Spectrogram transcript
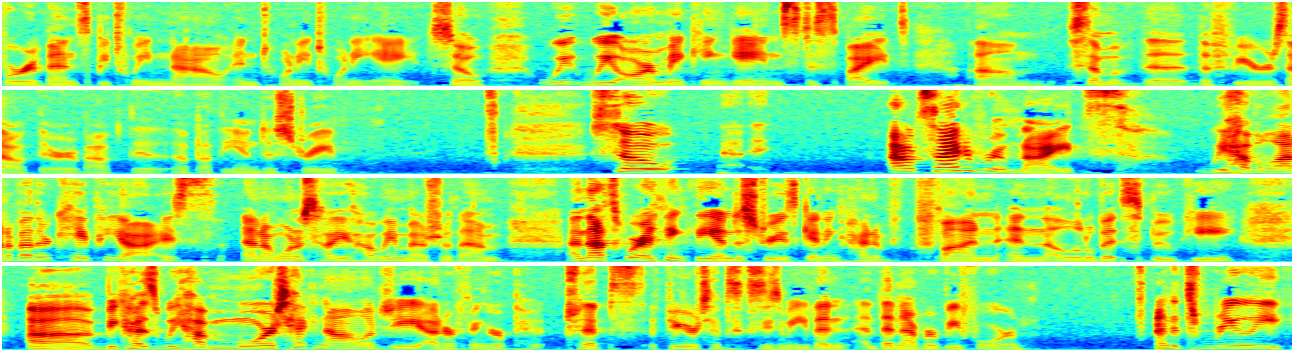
for events between now and 2028. So we, we are making gains despite um, some of the, the fears out there about the, about the industry. So outside of room nights, we have a lot of other KPIs, and I want to tell you how we measure them. And that's where I think the industry is getting kind of fun and a little bit spooky, uh, because we have more technology at our fingertips, fingertips, excuse me, than than ever before, and it's really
